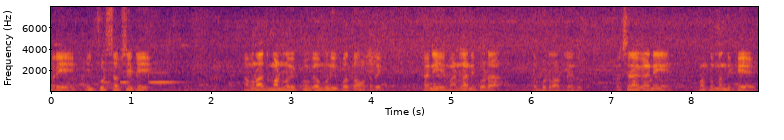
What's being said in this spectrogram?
మరి ఇన్పుట్ సబ్సిడీ అమరావతి మండలం ఎక్కువగా మునిగిపోతూ ఉంటుంది. కానీ ఈ మండలానికి కూడా డబ్బులు రావట్లేదు. వచ్చినా కానీ కొంతమందికే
